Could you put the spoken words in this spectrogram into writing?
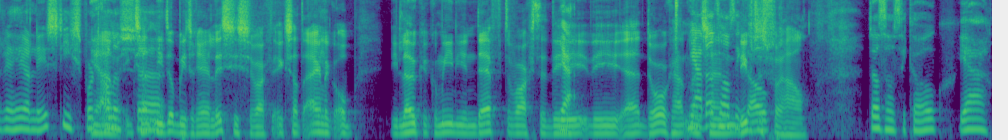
realistisch wordt Ja, alles. ik zat eh, niet op iets realistisch te wachten. Ik zat eigenlijk op die leuke comedian Dev te wachten die, Ja. die eh, doorgaat Ja, met zijn ik ook. liefdesverhaal. Dat had ik ook. Ja,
